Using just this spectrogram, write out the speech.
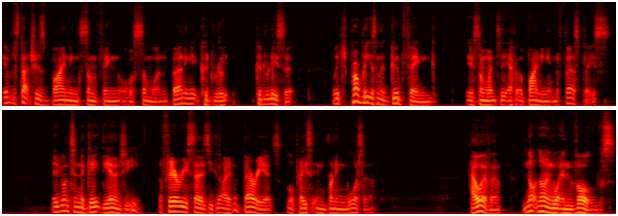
If the statue is binding something or someone, burning it could re- could release it, which probably isn't a good thing if someone went to the effort of binding it in the first place. If you want to negate the energy, a theory says you can either bury it or place it in running water. However, not knowing what involves,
